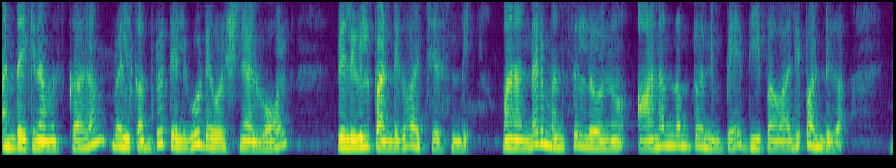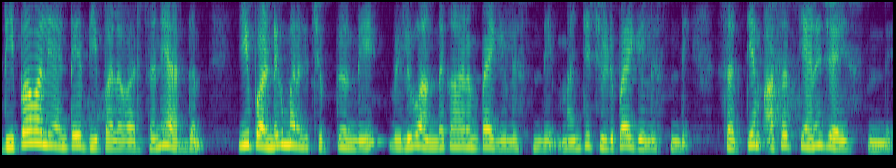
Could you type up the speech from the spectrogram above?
అందరికీ నమస్కారం. వెల్కమ్ టు తెలుగు డివోషనల్ వాల్ వెలుగుల పండుగ వచ్చేసింది. మనందరి మనసుల్లోనూ ఆనందంతో నింపే దీపావళి పండుగ. దీపావళి అంటే దీపాల వరుస అని అర్థం. ఈ పండుగ మనకు చెప్తుంది వెలుగు అంధకారంపై గెలుస్తుంది మంచి చెడుపై గెలుస్తుంది సత్యం అసత్యాన్ని జయిస్తుంది.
